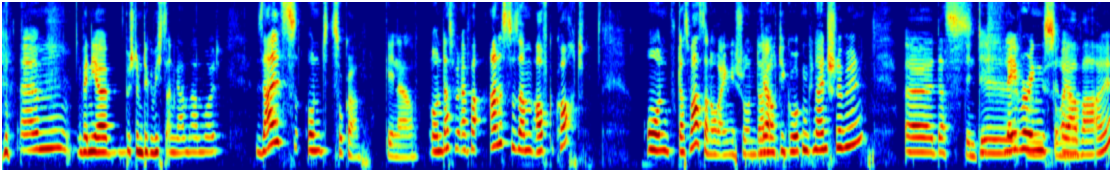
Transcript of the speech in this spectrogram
ähm, wenn ihr bestimmte Gewichtsangaben haben wollt. Salz und Zucker. Genau. Und das wird einfach alles zusammen aufgekocht. Und das war's dann auch eigentlich schon. Dann Ja. noch die Gurken klein schnibbeln. Äh, das, Den die Dill Flavorings und genau. eurer Wahl.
